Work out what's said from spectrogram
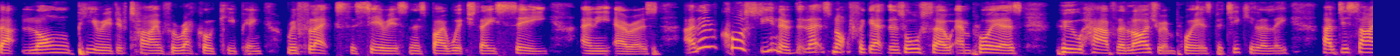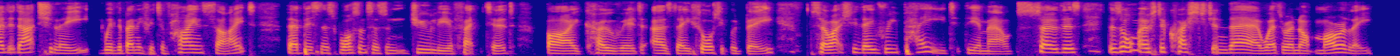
that long period of time for record keeping reflects the seriousness by which they see any errors. And then, of course, you know, let's not forget there's also employers who have, the larger employers particularly, have decided actually, with the benefit of hindsight, their business wasn't as unduly affected by COVID as they thought it would be. So actually they've repaid the amounts. So there's there's almost a question there whether or not morally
